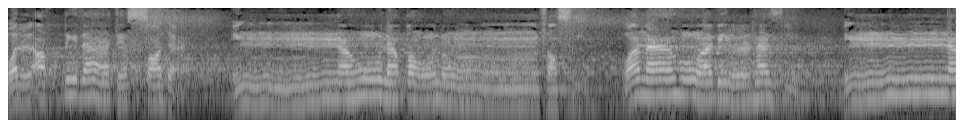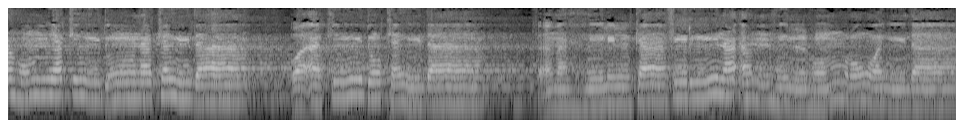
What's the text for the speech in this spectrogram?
والأرض ذات الصدع. إنه لقول فصل. وما هو بالهزل. إنهم يكيدون كيدا وأكيد كيدا. فمهل الكافرين أمهلهم رويدا.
